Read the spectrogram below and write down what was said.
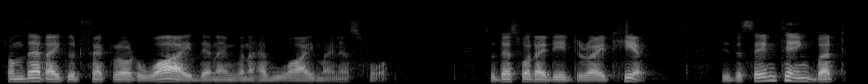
From that I could factor out y, then I'm going to have y minus 4. So that's what I did right here. It's the same thing, but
